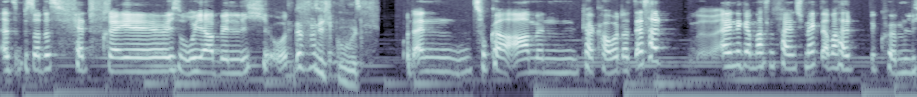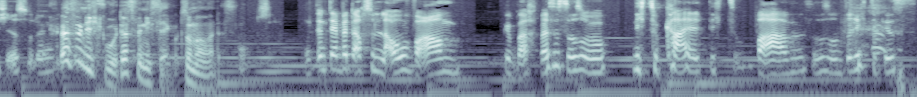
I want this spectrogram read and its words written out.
also besonders fettfreie Sojamilch und, das finde ich gut. und einen zuckerarmen Kakao, der der halt einigermaßen fein schmeckt, aber halt bekömmlich ist. Oder irgendwie. Das finde ich gut. Das finde ich sehr gut. So machen wir das. Okay. Und der wird auch so lauwarm gemacht. Weißt du, so, so nicht zu kalt, nicht zu warm. So, so ein richtiges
